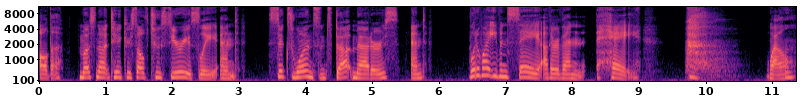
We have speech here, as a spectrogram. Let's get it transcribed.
All the must not take yourself too seriously and 6 1 since that matters. And what do I even say other than hey? well,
